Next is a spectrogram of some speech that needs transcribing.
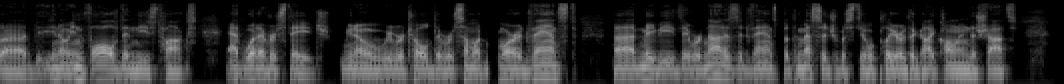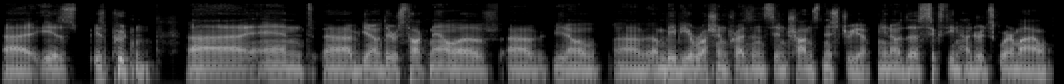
uh, you know involved in these talks at whatever stage. You know, we were told they were somewhat more advanced. Uh, maybe they were not as advanced, but the message was still clear. The guy calling the shots uh, is is Putin. Uh, and uh, you know, there's talk now of uh, you know uh, maybe a Russian presence in Transnistria, you know, the 1,600 square mile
